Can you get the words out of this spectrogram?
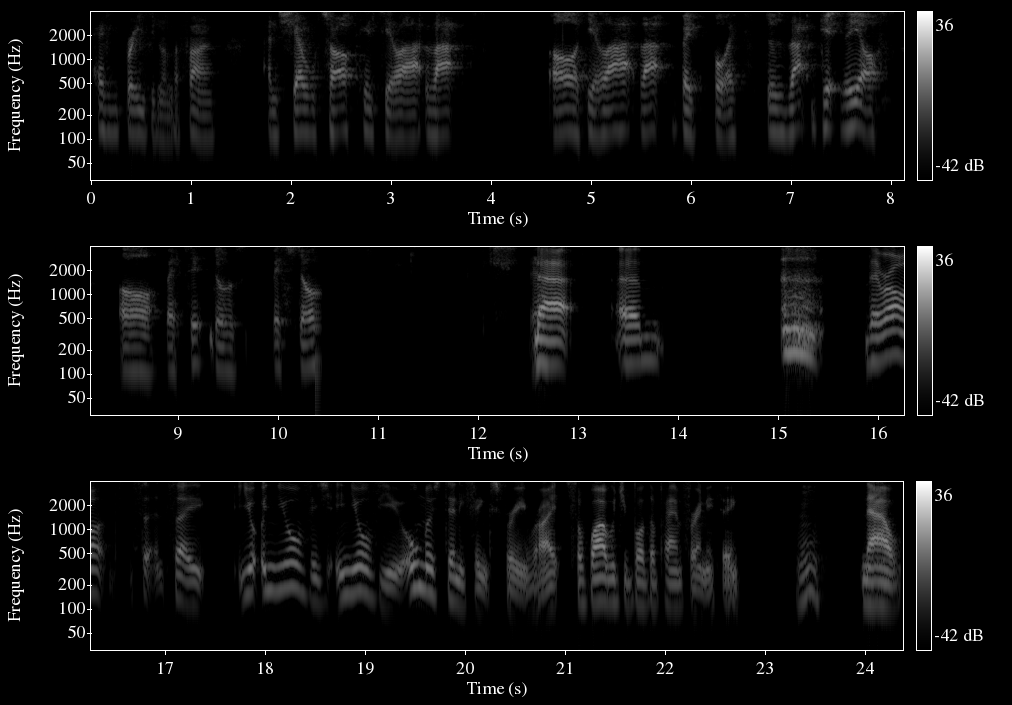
heavy breathing on the phone and Cheryl talking to you like that. Oh, do you like that, big boy? Does that get thee off? Oh, bet it does. Bit stuff. Now, um, there are so, so you in your vision, in your view, almost anything's free, right? So why would you bother paying for anything? Mm. Now,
